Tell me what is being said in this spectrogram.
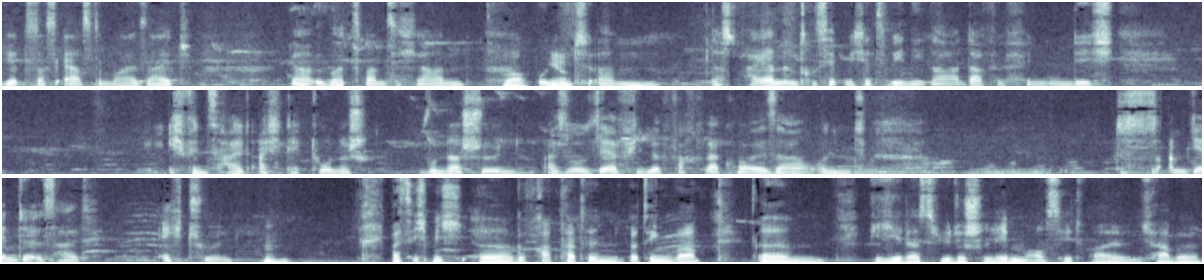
jetzt das erste Mal seit ja, über 20 Jahren. Wow, Und ähm, das Feiern interessiert mich jetzt weniger. Dafür finde ich, ich finde es halt architektonisch wunderschön. Also sehr viele Fachwerkhäuser und das Ambiente ist halt echt schön. Was ich mich äh, gefragt hatte in Göttingen war, ähm, wie hier das jüdische Leben aussieht, weil ich habe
